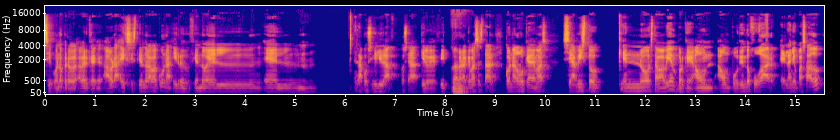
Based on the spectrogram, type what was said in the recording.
Sí, bueno, pero a ver, que ahora existiendo la vacuna y reduciendo el, el- la posibilidad, o sea, quiero decir, Claro. ¿para qué vas a estar con algo que además se ha visto que no estaba bien? Porque aún, aún pudiendo jugar el año pasado,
